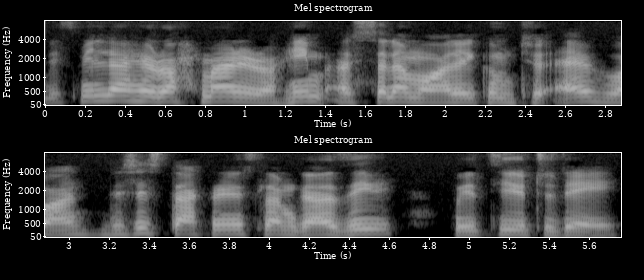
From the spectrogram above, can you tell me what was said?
Bismillahirrahmanirrahim. Assalamu alaikum to everyone. This is Takrin Islam Ghazi with you today.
